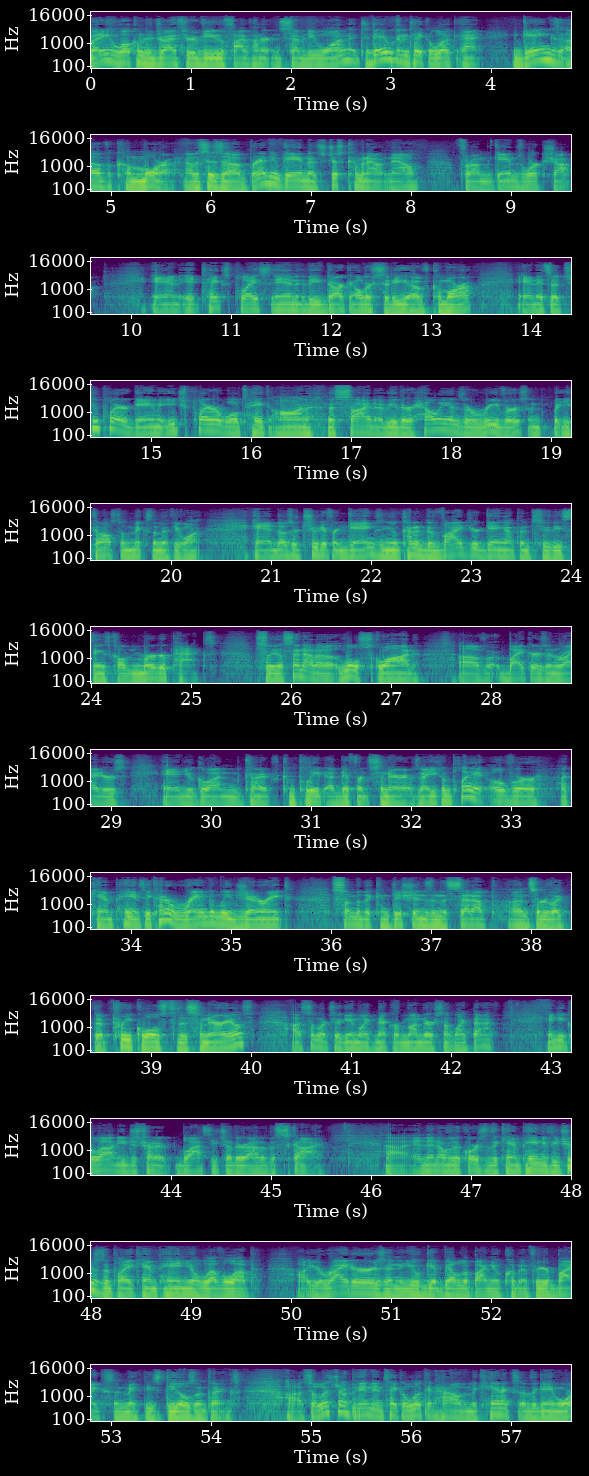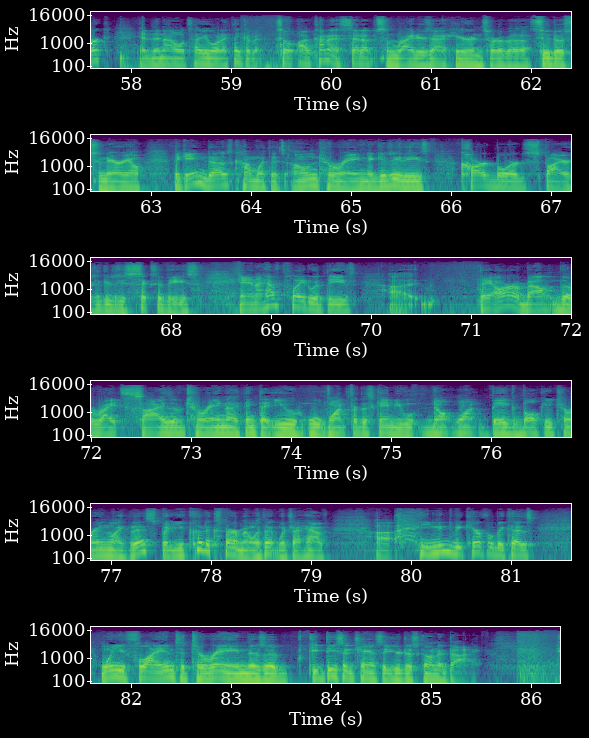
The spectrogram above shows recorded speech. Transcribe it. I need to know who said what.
Speaker 1: Everybody, welcome to Drive Thru Review 571. Today we're going to take a look at Gangs of Commorragh. Now this is a brand new game that's just coming out now from Games Workshop and it takes place in the Dark Eldar city of Commorragh. And it's a two-player game. Each player will take on the side of either Hellions or Reavers, and, but you can also mix them if you want. And those are two different gangs, and you'll kind of divide your gang up into these things called murder packs. So you'll send out a little squad of bikers and riders, and you'll go out and kind of complete a different scenarios. Now you can play it over a campaign, so you kind of randomly generate some of the conditions and the setup and sort of like the prequels to the scenarios uh, similar to a game like Necromunda or something like that. And you go out and you just try to blast each other out of the sky. Uh, and then over the course of the campaign, if you choose to play a campaign, you'll level up uh, your riders and you'll get be able to buy new equipment for your bikes and make these deals and things. Uh, so let's jump in and take a look at how the mechanics of the game work, and then I will tell you what I think of it. So I've kind of set up some riders out here in sort of a pseudo scenario. The game does come with its own terrain. It gives you these cardboard spires. It gives you six of these, and I have played with these. Uh, they are about the right size of terrain I think that you want for this game. You don't want big bulky terrain like this, but you could experiment with it, which I have. Uh, you need to be careful because when you fly into terrain, there's a decent chance that you're just going to die.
